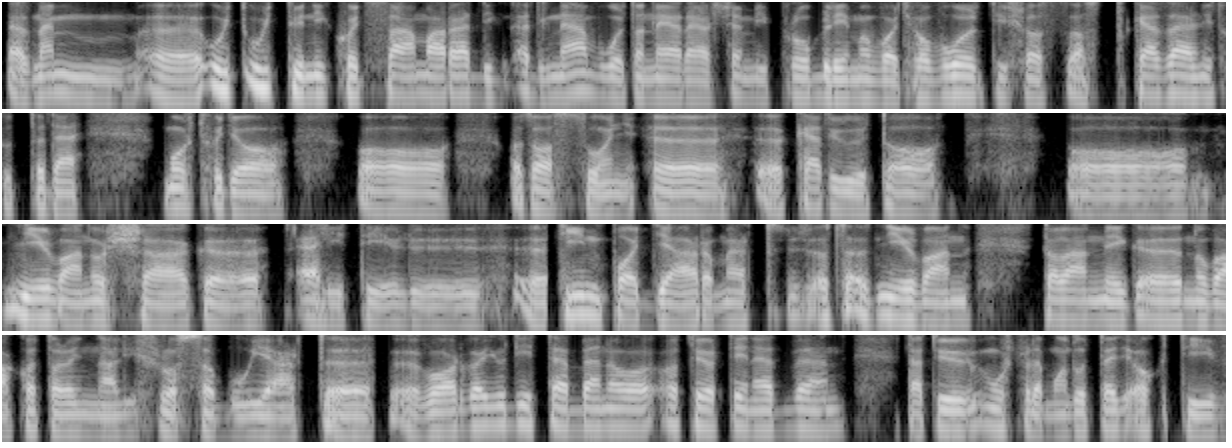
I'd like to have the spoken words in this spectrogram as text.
ez nem úgy, úgy tűnik, hogy számára eddig, eddig nem volt a ner semmi probléma, vagy ha volt is, azt, azt kezelni tudta, de most, hogy a, a, az asszony került a, a nyilvánosság elítélő kínpadjára, mert nyilván talán még Novák Katalinnál is rosszabbul járt Varga Judit ebben a, a történetben. Tehát ő most lemondott egy aktív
